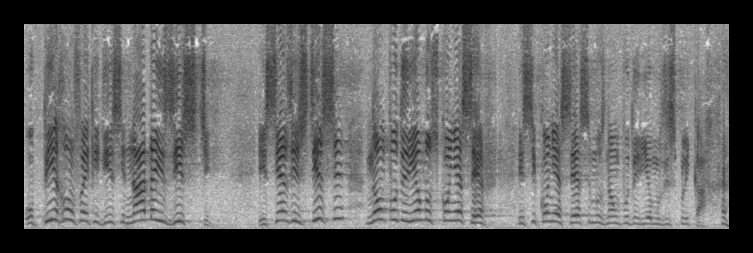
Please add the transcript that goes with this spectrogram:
O Pirron foi que disse: nada existe. E se existisse, não poderíamos conhecer. E se conhecêssemos, não poderíamos explicar.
